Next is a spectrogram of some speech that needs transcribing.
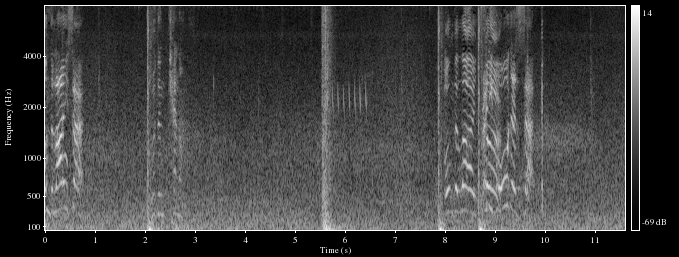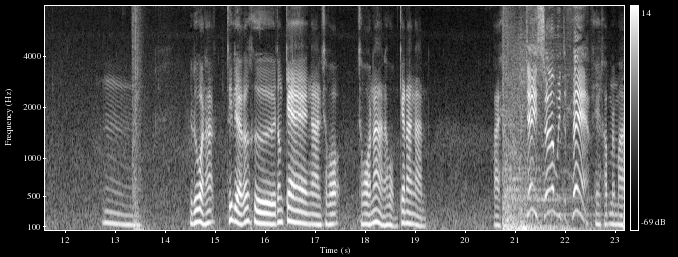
On the line, sir. Wooden cannon. On the line, Ready for orders, sir. อืมเดี๋ยวดูก่อนฮะ ที่เหลือก็คือต้องแก้งานเฉพาะเฉพาะหน้านะครับผม แก้หน้างาน ไป Day, sir, we defend. โอเคครับ มันมา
